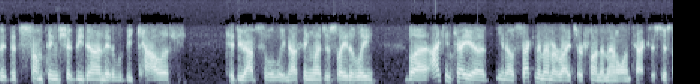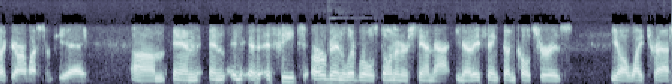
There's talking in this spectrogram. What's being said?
that, that something should be done. That it would be callous to do absolutely nothing legislatively. But I can tell you, you know, Second Amendment rights are fundamental in Texas, just like they are in Western PA. Um, and, and and effete urban liberals don't understand that. You know, they think gun culture is, you know, a white trash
